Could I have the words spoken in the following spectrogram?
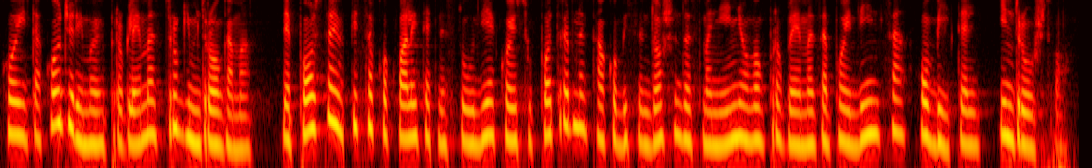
koji također imaju problema s drugim drogama. Ne postoje visoko kvalitetne studije koje su potrebne kako bi se došlo do smanjenja ovog problema za pojedinca, obitelj i društvo.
